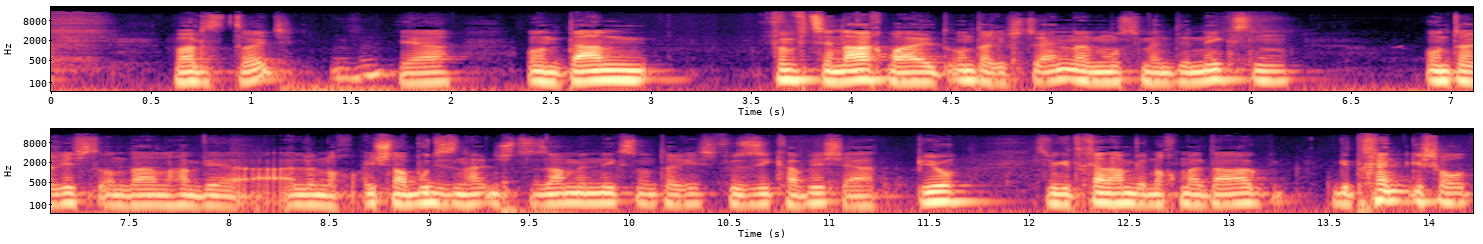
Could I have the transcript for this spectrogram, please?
war das Deutsch? Ja. Und dann 15 nach war halt Unterricht zu Ende, dann mussten wir in den nächsten Unterricht und dann haben wir alle noch, ich und Abu, die sind halt nicht zusammen im nächsten Unterricht, Physik habe ich, er hat Bio. Wir getrennt haben wir nochmal da getrennt geschaut.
